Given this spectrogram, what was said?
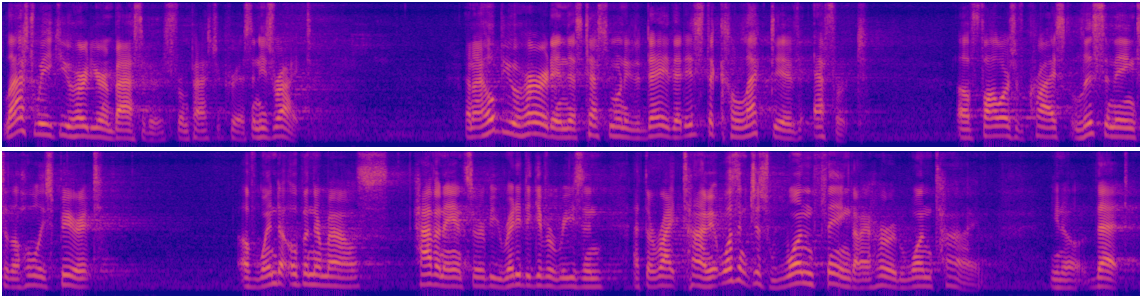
last week you heard your ambassadors from Pastor Chris, and he's right. And I hope you heard in this testimony today that it's the collective effort of followers of Christ listening to the Holy Spirit of when to open their mouths, have an answer, be ready to give a reason at the right time. It wasn't just one thing that I heard one time, you know, that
